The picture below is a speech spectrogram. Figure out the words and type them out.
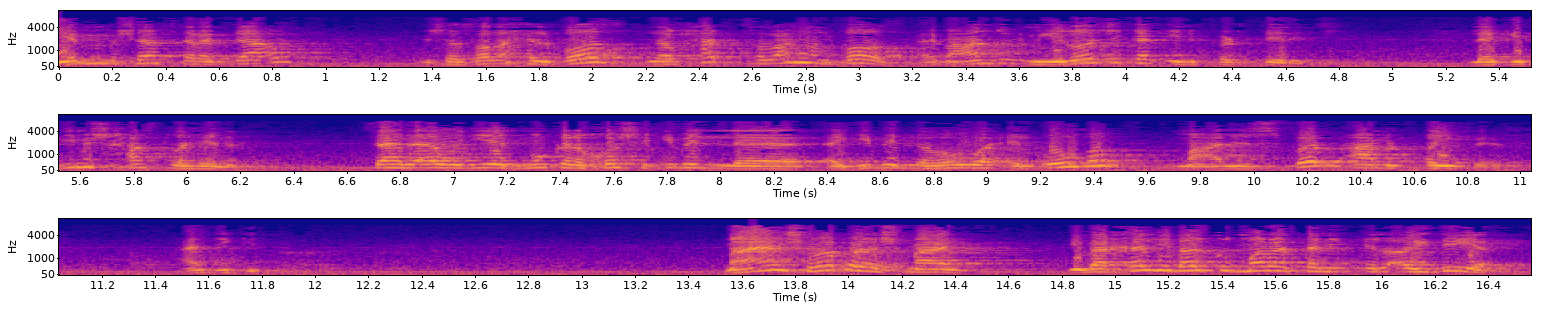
يا إما مش هعرف ترجعه مش هصلح ال vas لو حد صلحنا ال vas هيبقى عنده immunological infertility لكن دي مش حاصلة هنا. سهلة قوي ديت. ممكن أخش أجيب أجيب اللي هو ال ovum مع ال sperm أعمل IVF. عادي جدا. معايا يا شباب ولا مش معايا؟ يبقى خلي بالكم مرة ثانية ال idea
